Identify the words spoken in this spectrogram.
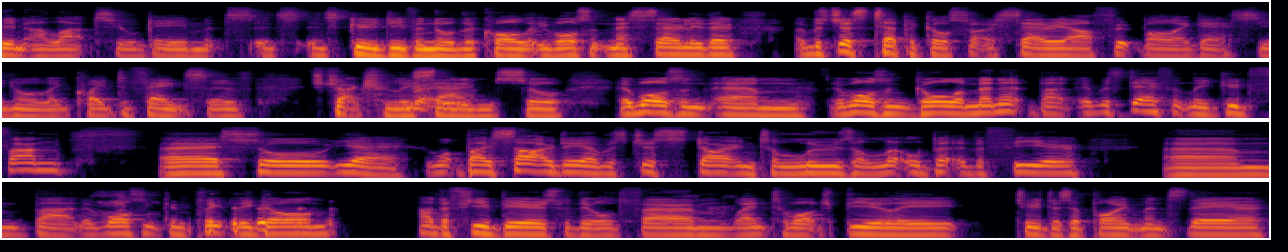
being a Lazio game, it's it's it's good, even though the quality wasn't necessarily there. It was just typical sort of Serie A football, I guess. You know, like quite defensive, structurally right. sound. So it wasn't um it wasn't goal a minute, but it was definitely good fun. Uh, so yeah, by Saturday I was just starting to lose a little bit of the fear, um, but it wasn't completely gone. Had a few beers with the old firm. Went to watch Beauly. Two disappointments there.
